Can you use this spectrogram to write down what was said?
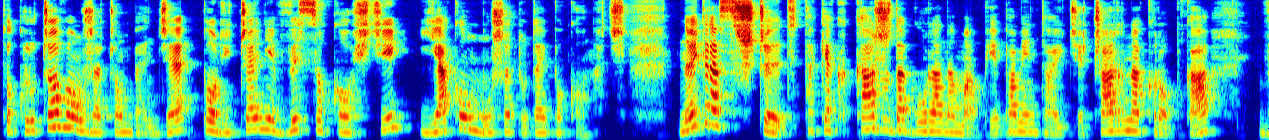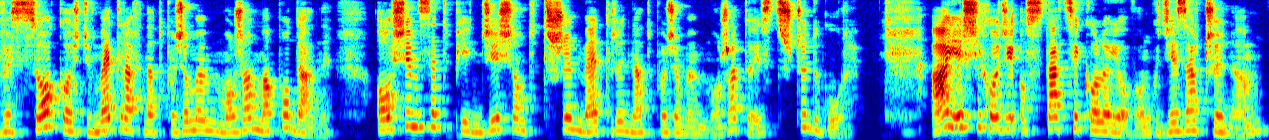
to kluczową rzeczą będzie policzenie wysokości, jaką muszę tutaj pokonać. No i teraz szczyt, tak jak każda góra na mapie, pamiętajcie, czarna kropka, wysokość w metrach nad poziomem morza ma podany. 853 metry nad poziomem morza to jest szczyt góry. A jeśli chodzi o stację kolejową, gdzie zaczynam,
